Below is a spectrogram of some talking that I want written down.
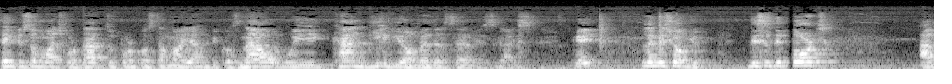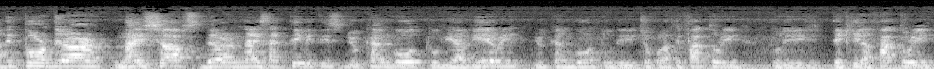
thank you so much for that to Port Costa Maya because now we can give you a better service, guys. Okay, let me show you. This is the port. At the port, there are nice shops, there are nice activities. You can go to the aviary, you can go to the chocolate factory, to the tequila factory.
